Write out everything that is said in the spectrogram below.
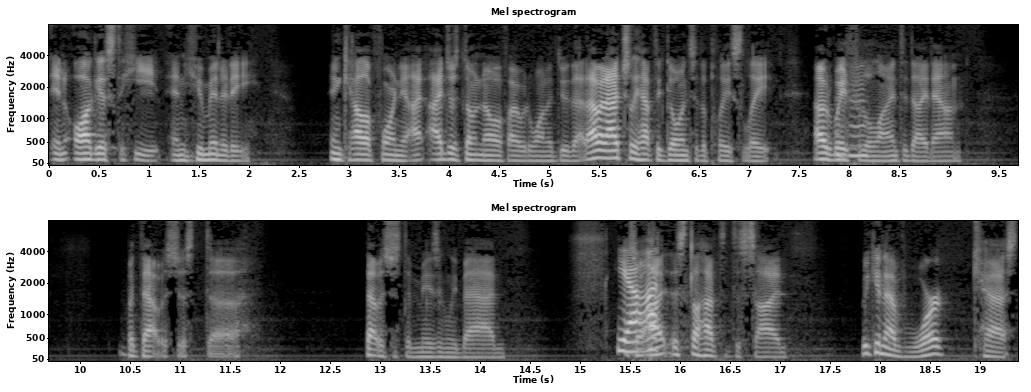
in August heat and humidity in California, I, I just don't know if I would want to do that. I would actually have to go into the place late. I would wait for the line to die down. But that was just uh, that was just amazingly bad. Yeah, so I, I, still have to decide. We can have Workcast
